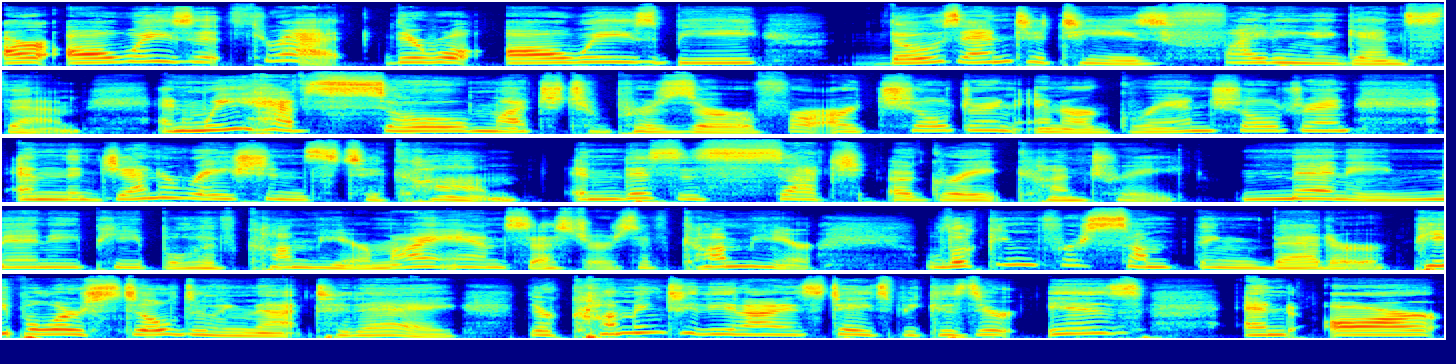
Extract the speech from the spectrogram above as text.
are always at threat. There will always be those entities fighting against them. And we have so much to preserve for our children and our grandchildren and the generations to come. And this is such a great country many, many people have come here. My ancestors have come here looking for something better. People are still doing that today. They're coming to the United States because there is and are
